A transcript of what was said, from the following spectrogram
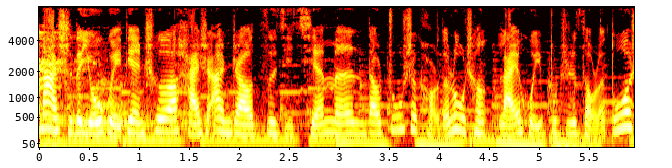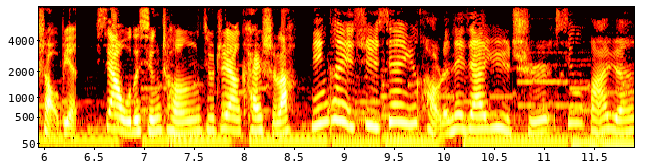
那时的有轨电车还是按照自己前门到朱市口的路程来回，不知走了多少遍。下午的行程就这样开始了。您可以去鲜鱼口的那家浴池兴华园，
